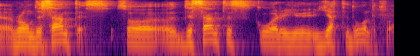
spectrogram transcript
eh Ron DeSantis. Så eh, DeSantis går det ju jättedåligt för.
